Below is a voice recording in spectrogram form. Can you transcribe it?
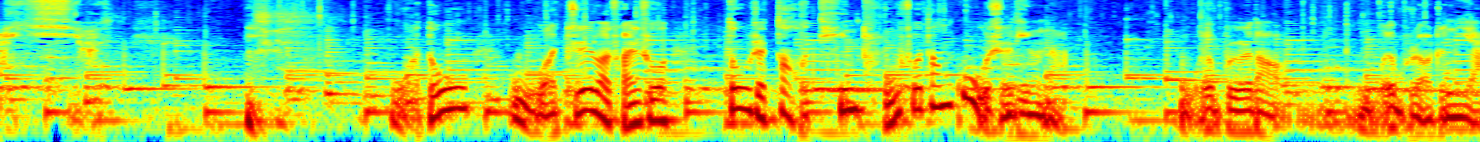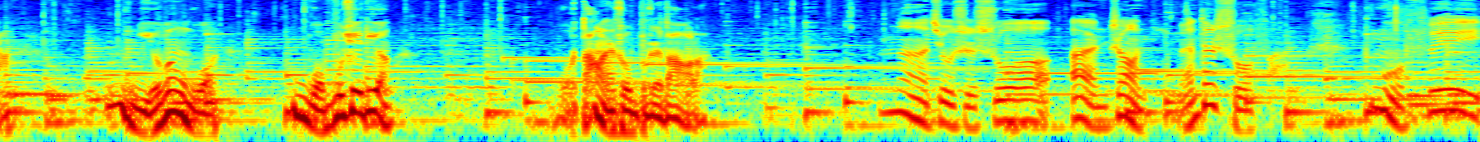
哎呀，我都我知道传说。都是道听途说当故事听的，我又不知道，我又不知道真假。你问我，我不确定，我当然说不知道了。那就是说，按照你们的说法，莫非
